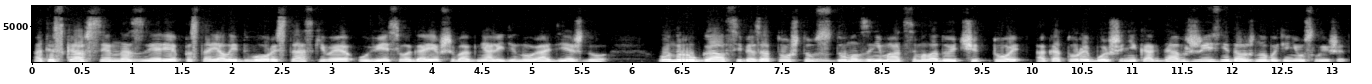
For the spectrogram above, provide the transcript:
Отыскав Сен-Назере постоялый двор и стаскивая у весело горевшего огня ледяную одежду, он ругал себя за то, что вздумал заниматься молодой читой, о которой больше никогда в жизни, должно быть, и не услышит.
